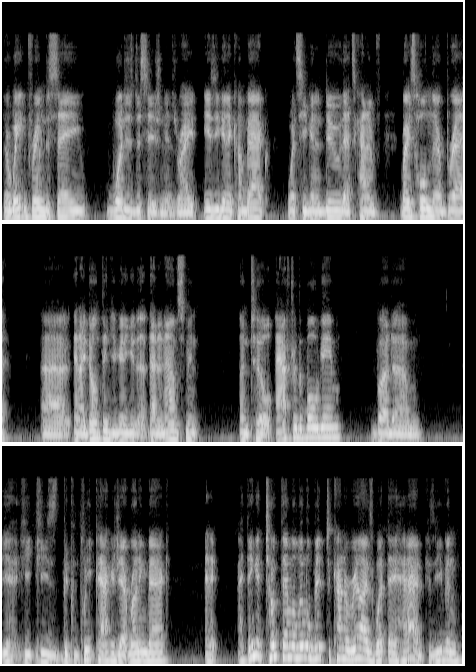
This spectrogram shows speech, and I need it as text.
they're waiting for him to say what his decision is, right? Is he going to come back? What's he going to do? That's kind of everybody's holding their breath. Uh, and I don't think you're going to get that announcement until after the bowl game. But um, yeah, he, he's the complete package at running back. And it, I think it took them a little bit to kind of realize what they had because even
